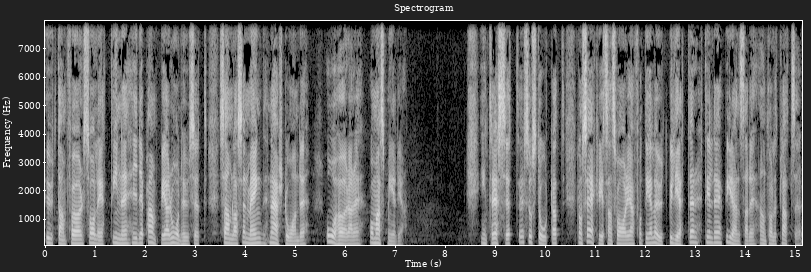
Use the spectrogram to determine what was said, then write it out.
Utanför sal 1 inne i det pampiga rådhuset samlas en mängd närstående, åhörare och massmedia. Intresset är så stort att de säkerhetsansvariga fått dela ut biljetter till det begränsade antalet platser.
